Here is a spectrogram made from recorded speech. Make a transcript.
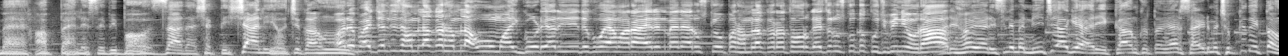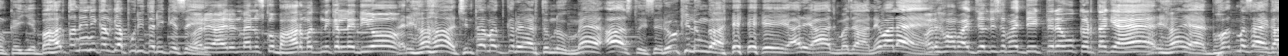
मैं अब पहले से भी बहुत ज़्यादा शक्तिशाली हो चुका हूँ। अरे भाई जल्दी से हमला कर हमला। ओ माई गोड यार ये देखो भाई हमारा आयरन मैन यार उसके ऊपर हमला कर रहा था। और गैसर उसको तो कुछ भी नहीं हो रहा। अरे हाँ यार इसलिए मैं नीचे आ गया। अरे एक काम करता हूँ यार साइड में छुप के देखता हूँ। कहीं ये बाहर तो नहीं निकल गया पूरी तरीके से। अरे आयरन मैन उसको बाहर मत निकलने दियो। अरे हाँ हाँ चिंता मत करो यार तुम लोग मैं आज तो इसे रोक ही लूँगा। हे, हे, हे, अरे आज मज़ा आने वाला है। अरे हाँ भाई जल्दी से भाई देखते रहे वो करता क्या है। अरे हाँ यार बहुत मज़ा आएगा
